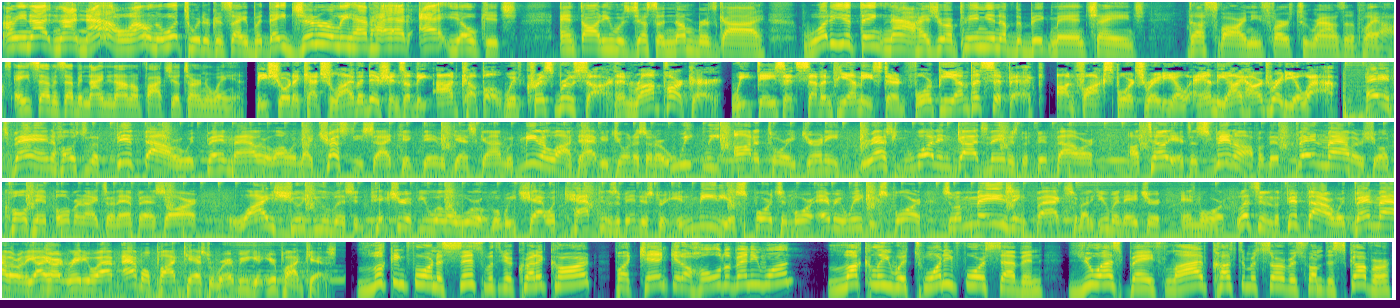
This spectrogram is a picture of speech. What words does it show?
I mean, not not now. I don't know what Twitter could say, but they generally have had at Jokic and thought he was just a numbers guy. What do you think now? Has your opinion of the big man changed thus far in these first two rounds of the playoffs? 877-99 on Fox. Your turn to weigh in. Be sure to catch live editions of The Odd Couple with Chris Broussard and Rob Parker. Weekdays at 7 p.m. Eastern, 4 p.m. Pacific on Fox Sports Radio and the iHeartRadio app. Hey, it's Ben, host of the fifth hour with Ben Maller, along with my trusty sidekick, David Gascon. Would mean a lot to have you join us on our weekly auditory journey. You're asking, what in God's name is the fifth hour? I'll tell you, it's a spin off of the Ben Maller Show, a cult hit overnights on FSR. Why should you listen? Picture, if you will, a world where we chat with captains of industry in media, sports, and more every week. Explore some amazing facts about human nature and more. Listen to the fifth hour with Ben Maller on the iHeartRadio app, Apple Podcast, or wherever you get your podcasts. Looking for an assist with your credit card, but can't get a hold of anyone? Luckily, with 24 7 US based live customer service from Discover,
